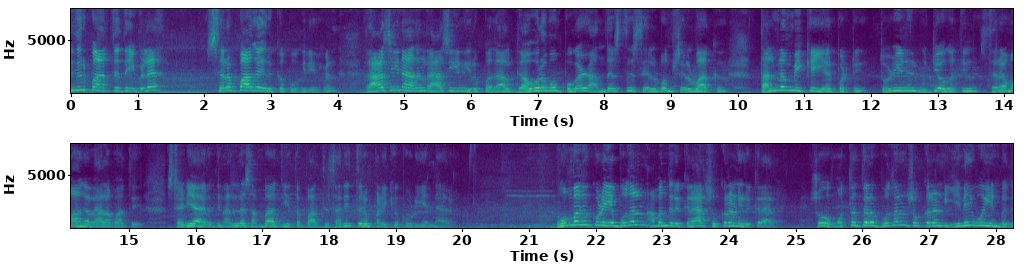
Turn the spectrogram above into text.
எதிர்பார்த்ததை விட சிறப்பாக இருக்க போகிறீர்கள். ராசிநாதன் ராசியில் இருப்பதால் கௌரவம் புகழ் அந்தஸ்து செல்வம் செல்வாக்கு தன்னம்பிக்கை ஏற்பட்டு தொழிலில் உத்தியோகத்தில் ஸ்திரமாக வேலை பார்த்து ஸ்டடியாக இருந்து நல்ல சம்பாத்தியத்தை பார்த்து சரித்திரம் படைக்கக்கூடிய நேரம். ஒன்பதுக்குடைய புதன் அமர்ந்திருக்கிறார் சுக்கரன் இருக்கிறார். ஸோ மொத்தத்தில் புதன் சுக்கிரன் இணைவு என்பது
